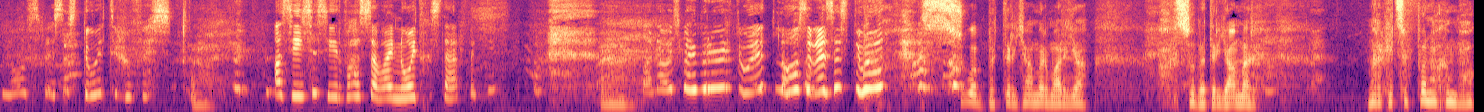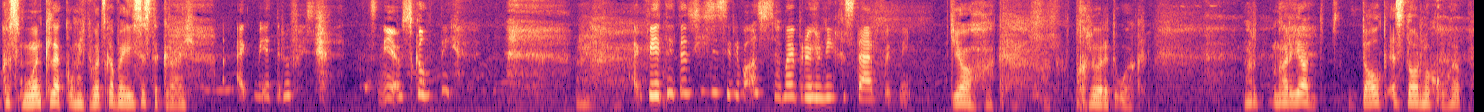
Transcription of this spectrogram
Lazarus is dood, Rufus. As Jesus hier was, sou hy nooit gesterf het nie. Maar nou is my broer dood. Lazarus is dood. So bitter jammer, Maria. So bitter jammer. Maar ek het so vinnig gemaak as moontlik om die boodskap by Jesus te kry. Ek weet Rufus, dis nie jou skuld nie. Ek weet net as Jesus hier was, sou my broer nie gesterf het nie. Ja, ek, ek glo dit ook. Maar Maria, dalk is daar nog hoop.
